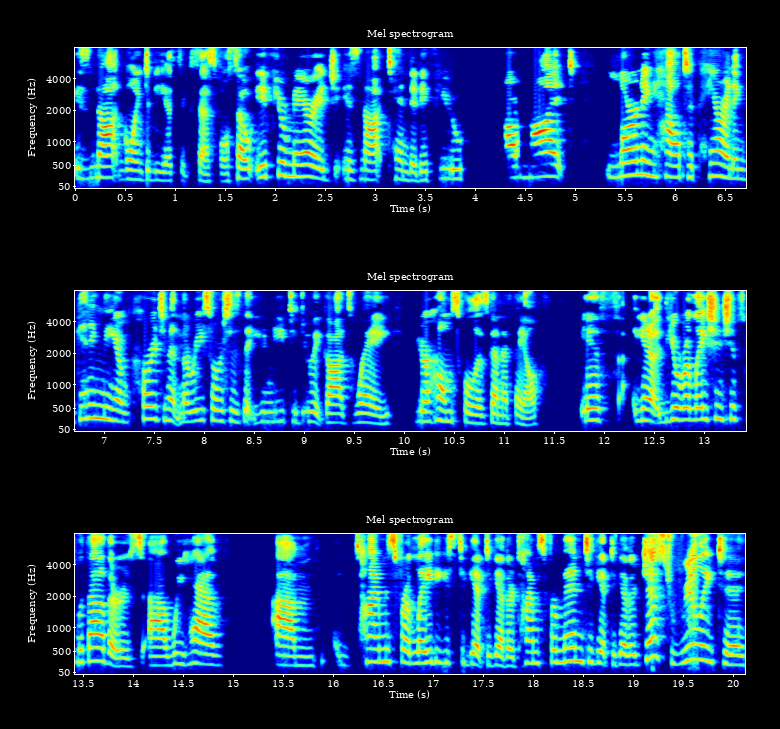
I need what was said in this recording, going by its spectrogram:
is not going to be as successful. So if your marriage is not tended, if you are not learning how to parent and getting the encouragement and the resources that you need to do it God's way, your homeschool is going to fail if you know your relationships with others uh, we have um, times for ladies to get together times for men to get together just really to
